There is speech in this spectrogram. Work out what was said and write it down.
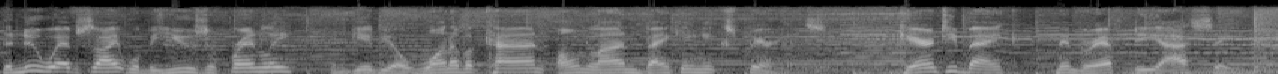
The new website will be user friendly and give you a one of a kind online banking experience. Guarantee Bank, member FDIC.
